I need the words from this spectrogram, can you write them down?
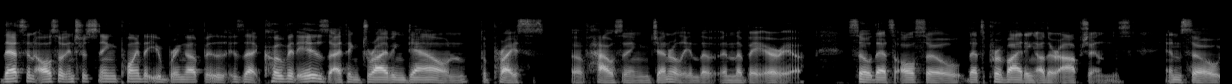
that's an also interesting point that you bring up is, is that COVID is I think driving down the price of housing generally in the in the Bay Area. So that's also that's providing other options. And so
